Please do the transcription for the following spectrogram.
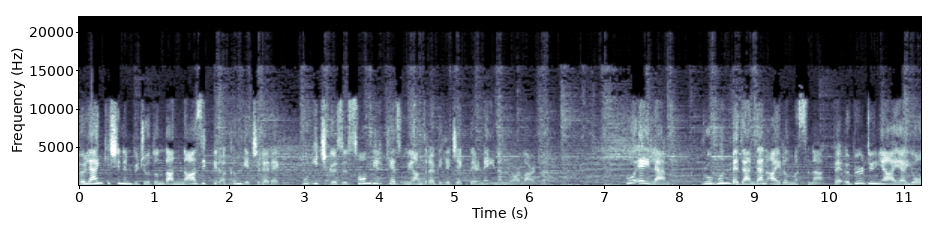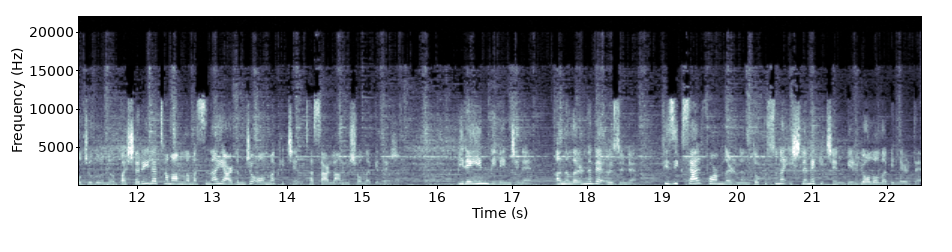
ölen kişinin vücudundan nazik bir akım geçirerek bu iç gözü son bir kez uyandırabileceklerine inanıyorlardı. Bu eylem, ruhun bedenden ayrılmasına ve öbür dünyaya yolculuğunu başarıyla tamamlamasına yardımcı olmak için tasarlanmış olabilir. Bireyin bilincini, anılarını ve özünü, fiziksel formlarının dokusuna işlemek için bir yol olabilirdi.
